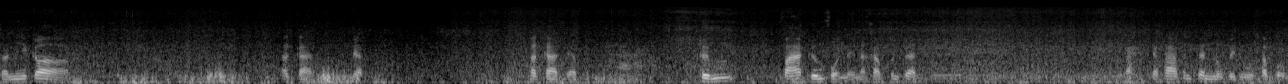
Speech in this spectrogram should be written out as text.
ตอนนี้ก็ อากาศแบบอากาศแบบครึ้มฟ้าครึ้มฝนเลยนะครับเพื่อนๆ จะพาเพื่อนๆลงไปดูครับผม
